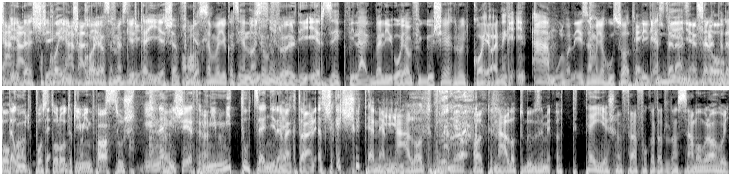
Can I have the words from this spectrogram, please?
kajánál- édesség, nincs ezt, kajafüggés. hogy Teljesen független az- vagyok az ilyen nagyon iszonyú. földi érzékvilágbeli olyan függőségekről, hogy kaja. Én ámulva nézem, hogy a 26. Te Eszterházi igényes szeretedet te dolgokat- úgy posztolod de- ki, de mintha... basszus. Én nem is értem, mi, mit tudsz ennyire megtalálni? Ez csak egy sütemény. Nem nálad, mi a, nálad tudod, a, teljesen felfoghatatlan számomra, hogy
